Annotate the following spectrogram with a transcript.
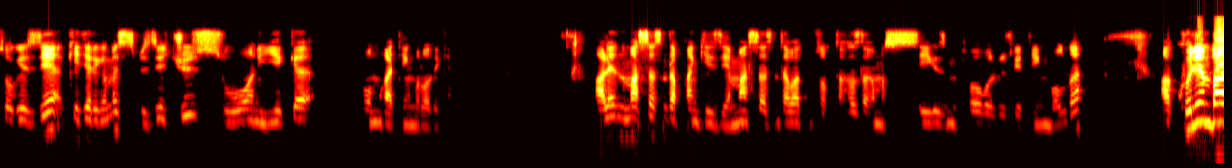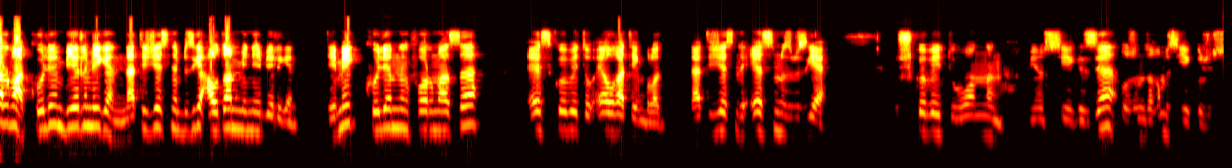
Сол кезде кедергіміз бізде жүз он екі омға тең болады екен. Ал енді массасын тапқан кезде массасын табатын болсақ тығыздығымыз сегіз мың тоғыз жүзге тең болды. Көлем бар ма? Көлем берілмеген. Нәтижесінде бізге аудан мене берілген. Демек көлемнің формуласы s көбейту l ға тең болады. Нәтижесінде s-іміз бізге 3 көбейту 10-ның минус 8-і ұзындығымыз 200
